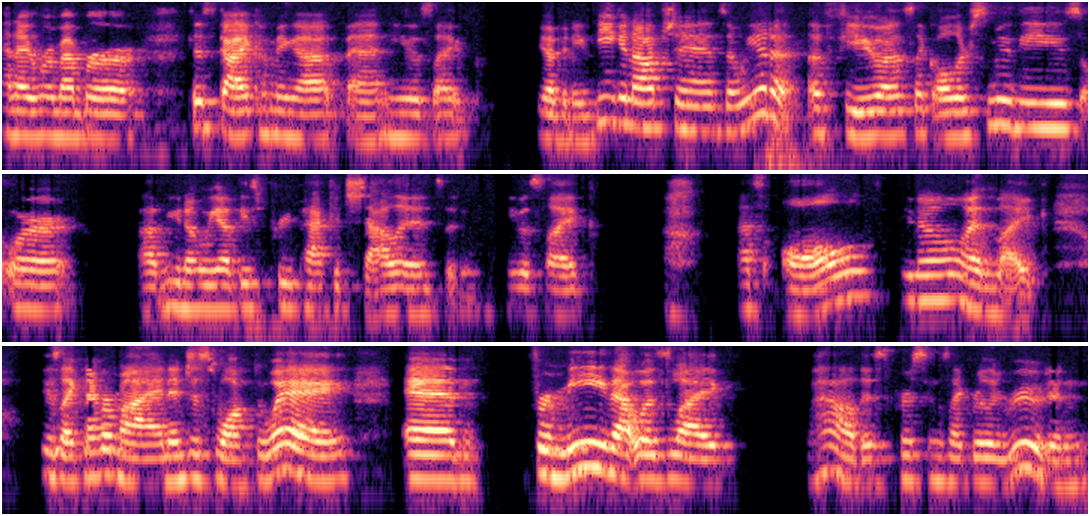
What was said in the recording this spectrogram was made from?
And I remember this guy coming up and he was like, you have any vegan options? And we had a, a few. I was like, all our smoothies, or, um, you know, we have these prepackaged salads. And he was like, That's all, you know? And like, he was like, Never mind, and just walked away. And for me, that was like, Wow, this person's like really rude. And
